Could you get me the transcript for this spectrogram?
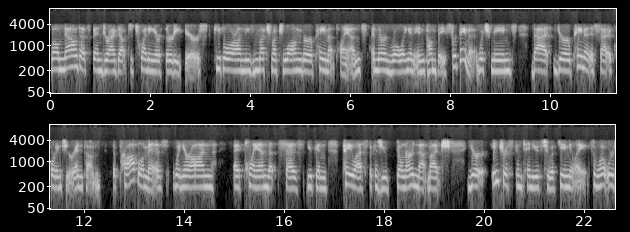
Well, now that's been dragged out to 20 or 30 years. People are on these much, much longer payment plans and they're enrolling in income based repayment, which means that your payment is set according to your income. The problem is when you're on a plan that says you can pay less because you don't earn that much, your interest continues to accumulate. So what we're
